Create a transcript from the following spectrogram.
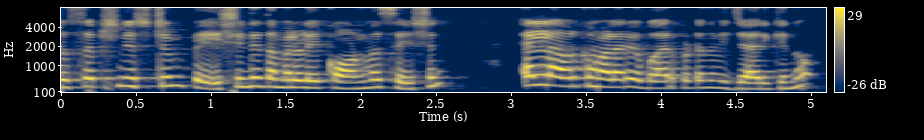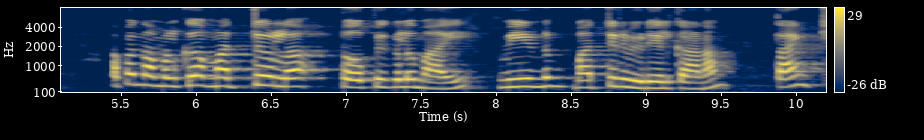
റിസപ്ഷനിസ്റ്റും പേഷ്യന്റും തമ്മിലുള്ള ഈ കോൺവെർസേഷൻ എല്ലാവർക്കും വളരെ ഉപകാരപ്പെട്ടെന്ന് വിചാരിക്കുന്നു. അപ്പം നമ്മൾക്ക് മറ്റുള്ള ടോപ്പിക്കുകളുമായി വീണ്ടും മറ്റൊരു വീഡിയോയിൽ കാണാം. താങ്ക്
